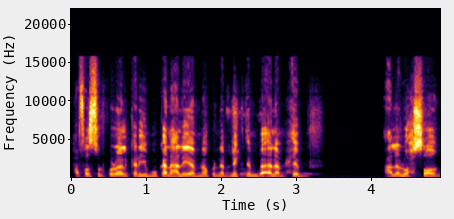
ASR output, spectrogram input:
حفظت القرآن الكريم وكان على ايامنا كنا بنكتب. بقلم حبر على لوح صاج.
